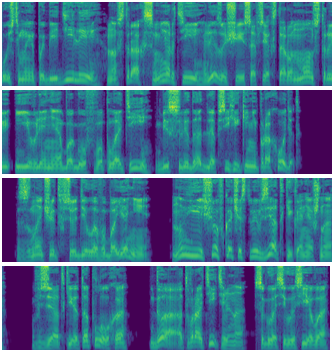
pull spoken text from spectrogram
Пусть мы победили, но страх смерти, лезущие со всех сторон монстры и явления богов во плоти без следа для психики не проходят. Значит, все дело в обаянии? Ну и еще в качестве взятки, конечно. Взятки это плохо. Да, отвратительно, согласилась Ева.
